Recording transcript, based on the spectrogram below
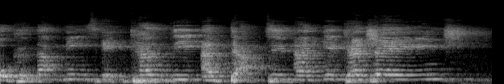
organ. That means it can be adapted and it can change.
